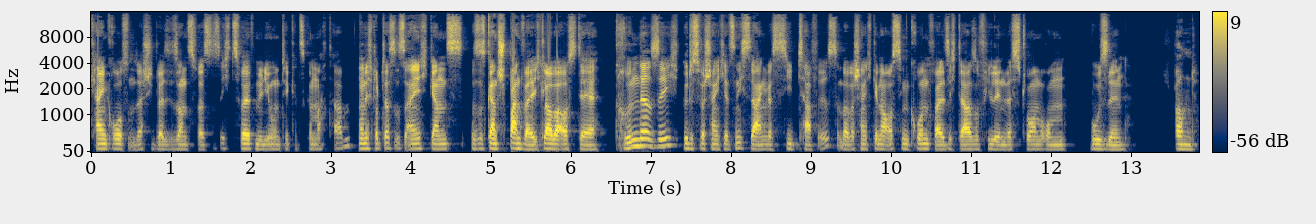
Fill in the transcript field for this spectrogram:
keinen großen Unterschied, weil sie sonst, was weiß ich, 12 Millionen Tickets gemacht haben. Und ich glaube, das ist eigentlich ganz, das ist ganz spannend, weil ich glaube, aus der Gründersicht würde es wahrscheinlich jetzt nicht sagen, dass Seed tough ist, aber wahrscheinlich genau aus dem Grund, weil sich da so viele Investoren rumwuseln. Spannend.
